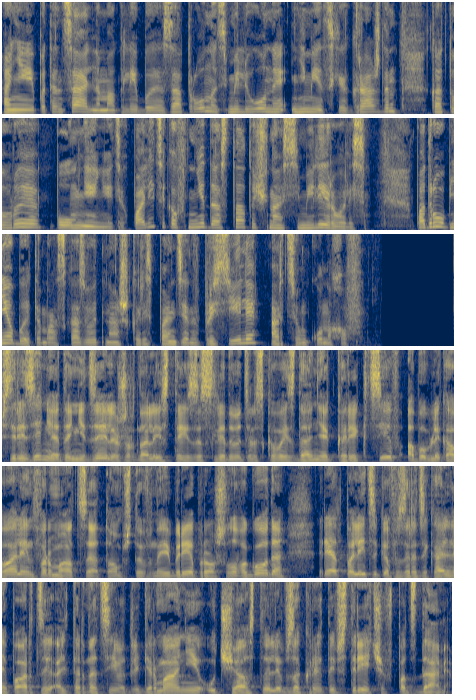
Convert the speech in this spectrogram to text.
Они потенциально могли бы затронуть миллионы немецких граждан, которые, по мнению этих политиков, недостаточно ассимилировались. Подробнее об этом рассказывает наш корреспондент в Брюсселе Артем Конохов. В середине этой недели журналисты из исследовательского издания «Корректив» опубликовали информацию о том, что в ноябре прошлого года ряд политиков из радикальной партии «Альтернатива для Германии» участвовали в закрытой встрече в Потсдаме.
